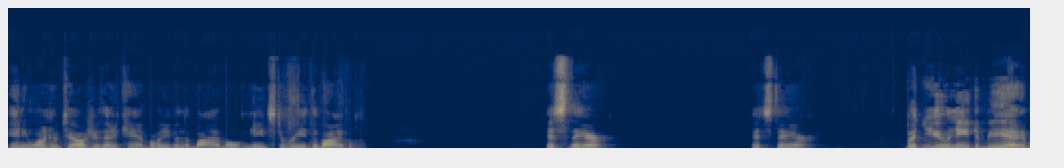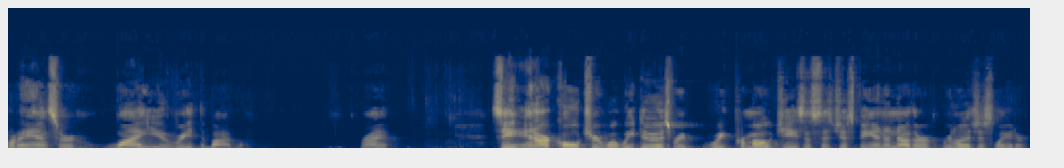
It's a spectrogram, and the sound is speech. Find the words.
Anyone who tells you that he can't believe in the Bible needs to read the Bible. It's there. It's there. But you need to be able to answer why you read the Bible. Right? See, in our culture, what we do is we, we promote Jesus as just being another religious leader.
